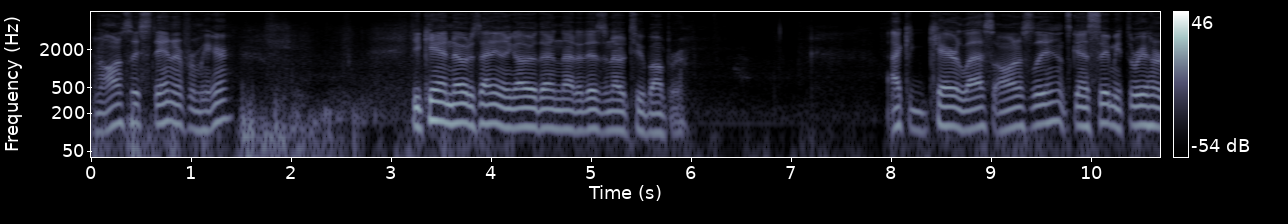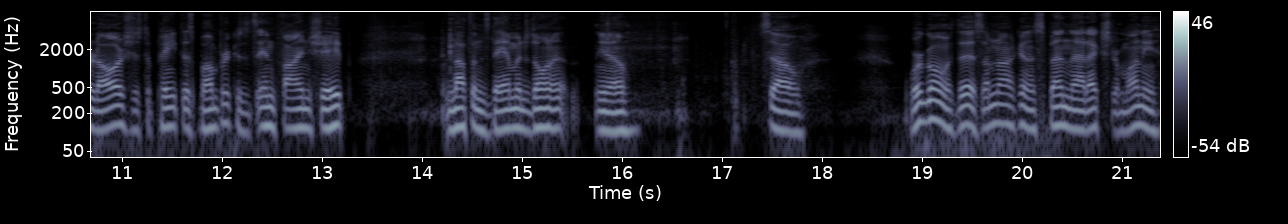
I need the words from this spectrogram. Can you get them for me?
And honestly, standing from here, you can't notice anything other than that it is an O2 bumper. I could care less, honestly. It's to save me $300 just to paint this bumper because it's in fine shape. Nothing's damaged on it, you know. So we're going with this. I'm not going to spend that extra money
